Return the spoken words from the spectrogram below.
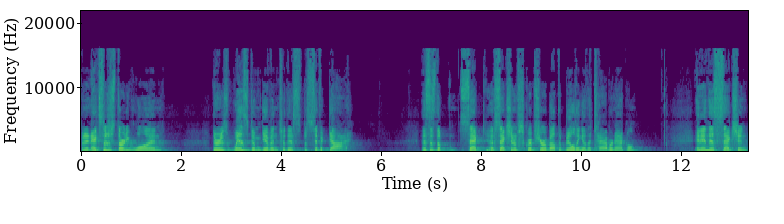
But in Exodus 31, there is wisdom given to this specific guy. This is the sec- section of scripture about the building of the tabernacle. And in this section,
